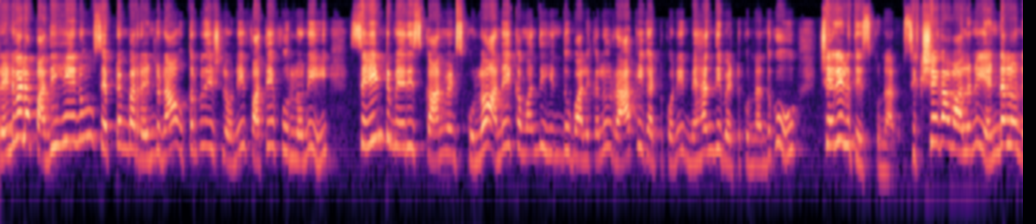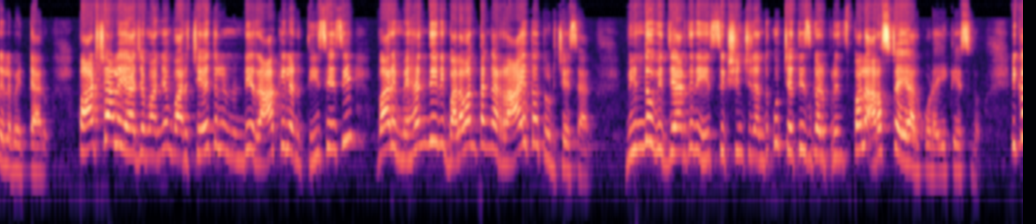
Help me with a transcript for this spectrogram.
రెండు వేల పదిహేను సెప్టెంబర్ రెండున ఉత్తరప్రదేశ్లోని ఫతేపూర్లోని సెయింట్ మేరీస్ కాన్వెంట్ స్కూల్లో అనేక మంది హిందూ బాలికలు రాఖీ కట్టుకొని మెహందీ పెట్టుకున్నందుకు చర్యలు తీసుకున్నారు. శిక్షగా వాళ్ళను ఎండలో నిలబెట్టారు. పాఠశాల యాజమాన్యం వారి చేతుల నుండి రాఖీలను తీసేసి వారి మెహందీని బలవంతంగా రాయితో తుడిచేశారు. విందు విద్యార్థిని శిక్షించినందుకు ఛత్తీస్గఢ్ ప్రిన్సిపల్ అరెస్ట్ అయ్యారు కూడా ఈ కేసులో. ఇక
